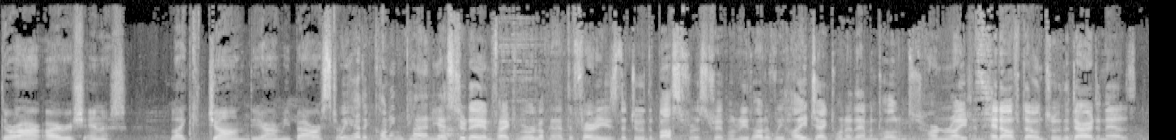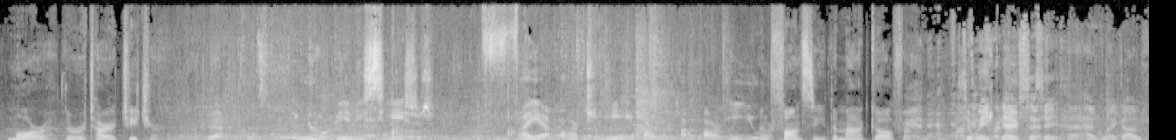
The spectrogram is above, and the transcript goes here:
There are Irish in it, like John, the army barrister. We had a cunning plan yesterday, in fact. We were looking at the ferries that do the Bosphorus trip, and we thought if we hijacked one of them and told them to turn right and head off down through the Dardanelles. Maura, the retired teacher. Yeah. Will not be initiated via RTE or, or EU. And Fonzie, the mad golfer. It's a week now since I had my golf.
